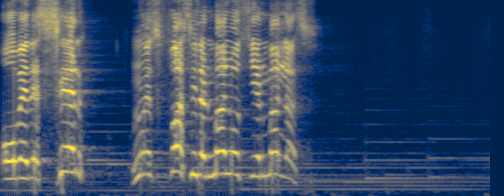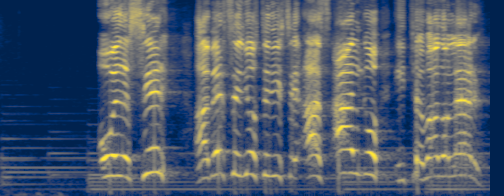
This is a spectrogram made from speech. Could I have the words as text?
Obedecer no es fácil, hermanos y hermanas. Obedecer, a ver si Dios te dice, haz algo y te va a doler.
